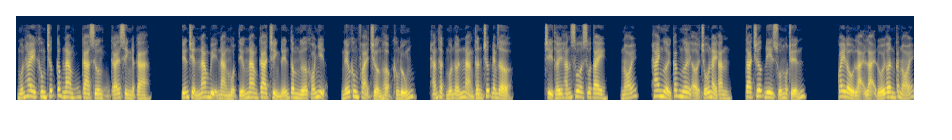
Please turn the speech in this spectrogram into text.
muốn hay không trước cấp Nam ca xương cái sinh nhật ca. Yến Triển Nam bị nàng một tiếng Nam ca chỉnh đến tâm ngứa khó nhịn, nếu không phải trường hợp không đúng, hắn thật muốn ấn nàng thân trước đem giờ. Chỉ thấy hắn xua xua tay, nói, hai người các ngươi ở chỗ này ăn, ta trước đi xuống một chuyến. Quay đầu lại lại đối ân các nói,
